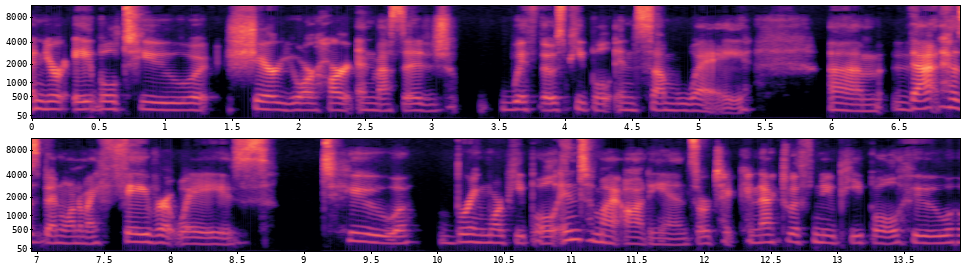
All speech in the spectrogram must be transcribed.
and you're able to share your heart and message with those people in some way. Um, that has been one of my favorite ways to bring more people into my audience or to connect with new people who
